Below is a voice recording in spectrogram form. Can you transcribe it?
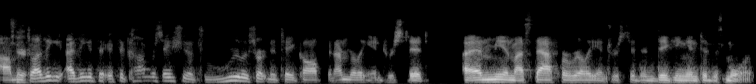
Um, sure. So I think I think it's a, it's a conversation that's really starting to take off, and I'm really interested and me and my staff are really interested in digging into this more.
